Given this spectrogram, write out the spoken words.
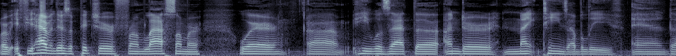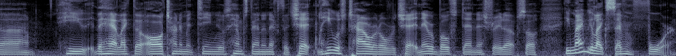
or if you haven't, there's a picture from last summer where um, he was at the under 19s, I believe, and uh, he they had like the all tournament team. It was him standing next to Chet, he was towering over Chet, and they were both standing straight up. So he might be like seven four,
